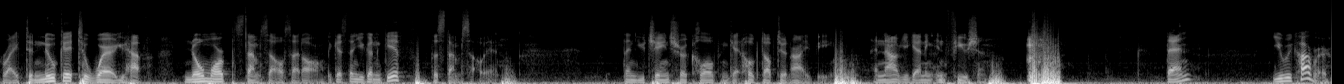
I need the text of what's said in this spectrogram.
right? To nuke it to where you have no more stem cells at all, because then you're gonna give the stem cell in. Then you change your clothes and get hooked up to an IV and now you're getting infusion. Then you recover,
